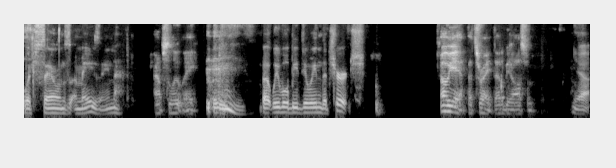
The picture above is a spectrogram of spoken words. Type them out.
which sounds amazing. Absolutely. but we will be doing the church. Oh yeah, that's right. That'll be awesome. Yeah.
